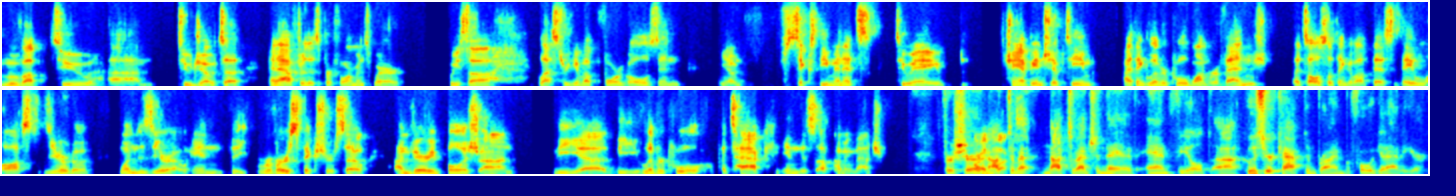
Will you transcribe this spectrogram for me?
move up to um, to Jota. And after this performance, where we saw Leicester give up four goals in you know 60 minutes to a championship team, I think Liverpool want revenge. Let's also think about this: they lost zero to one to zero in the reverse fixture. So I'm very bullish on the uh, the Liverpool attack in this upcoming match. For sure. Right, not Bucks. to not to mention they have Anfield. Uh, who's your captain, Brian? Before we get out of here.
